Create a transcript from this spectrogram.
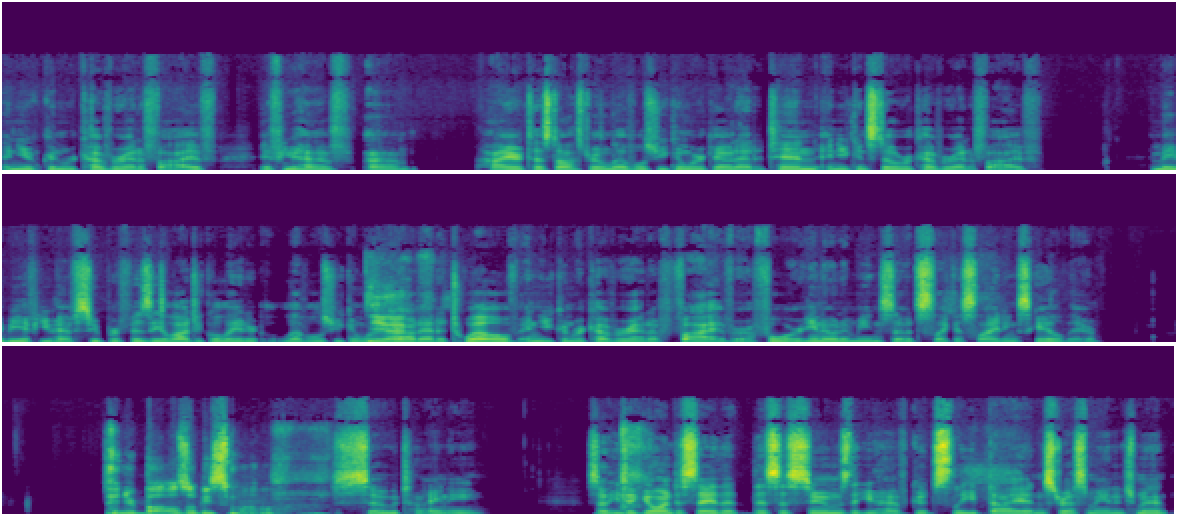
and you can recover at a five. If you have um, higher testosterone levels, you can work out at a 10 and you can still recover at a five. And maybe if you have super physiological later levels, you can work Yeah. out at a 12 and you can recover at a five or a four. You know what I mean? So it's like a sliding scale there. And your balls will be small. So tiny. So he did go on to say that this assumes that you have good sleep, diet, and stress management.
